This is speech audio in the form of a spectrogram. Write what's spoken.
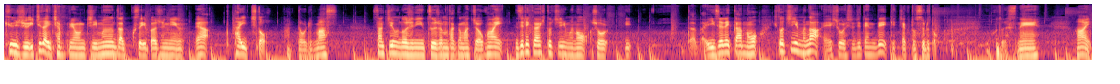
91代チャンピオンチーム、ザック・セイバージュニアやタイチとなっております。3チーム同時に通常のタッグマッチを行い、いずれか1チームの勝利、いずれかの1チームが勝利した時点で決着とするということですね。はい。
